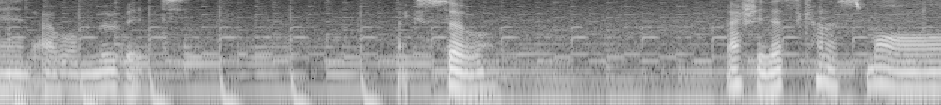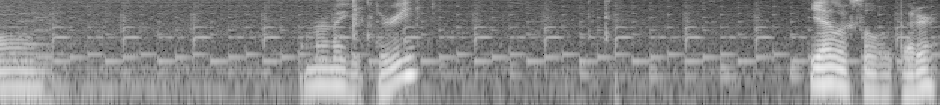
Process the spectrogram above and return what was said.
and I will move it like so. Actually, that's kind of small. I'm gonna make it 3. Yeah, it looks a little bit better.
